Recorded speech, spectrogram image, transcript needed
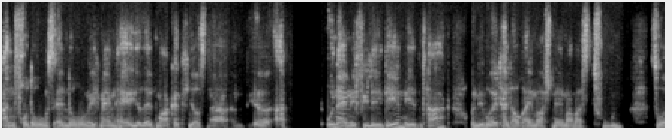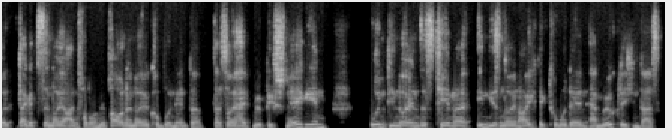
Anforderungsänderungen. Ich meine, hey, ihr seid Marketeers, ne? Und ihr habt unheimlich viele Ideen jeden Tag und ihr wollt halt auch einfach schnell mal was tun. So, da gibt es eine neue Anforderung. Wir brauchen eine neue Komponente. Das soll halt möglichst schnell gehen und die neuen Systeme in diesen neuen Architekturmodellen ermöglichen das.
